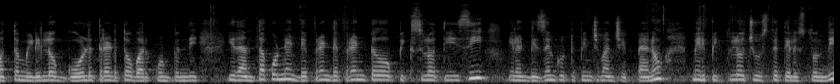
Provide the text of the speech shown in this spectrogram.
మొత్తం మిడిల్లో గోల్డ్ థ్రెడ్తో వర్క్ ఉంటుంది. ఇదంతా కూడా నేను డిఫరెంట్ డిఫరెంట్ పిక్స్లో తీసి ఇలాంటి డిజైన్ కుట్టిపించమని చెప్పాను. మీరు పిక్లో చూస్తే తెలుస్తుంది.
